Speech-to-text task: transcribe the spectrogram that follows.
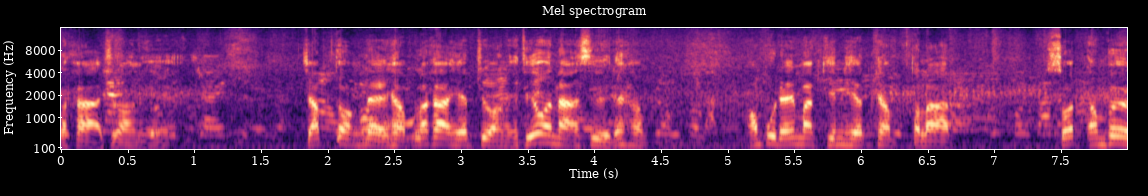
ราคาช่วงนี้ จับต้องได้ครับ ราคาเฮ็ดช่วงนี้ถือว่าน่าซื้อนะครับเอาผู้ใดมากินเฮ็ดครับตลาด สดอำเภอ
